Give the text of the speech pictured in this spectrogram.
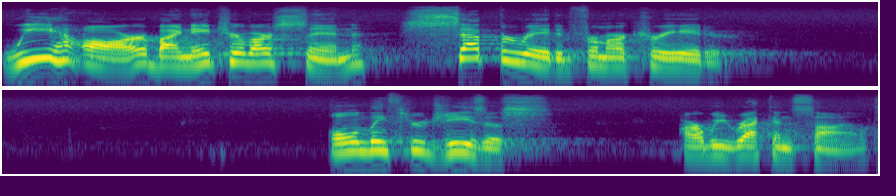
We are, by nature of our sin, separated from our Creator. Only through Jesus are we reconciled.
